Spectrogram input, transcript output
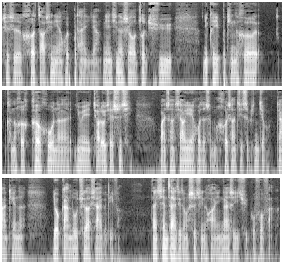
其实和早些年会不太一样。年轻的时候做区域，你可以不停的喝，可能和客户呢，因为交流一些事情，晚上宵夜或者什么喝上几十瓶酒，第二天呢又赶路去到下一个地方。但现在这种事情的话，应该是一去不复返了。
